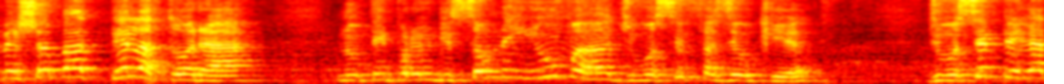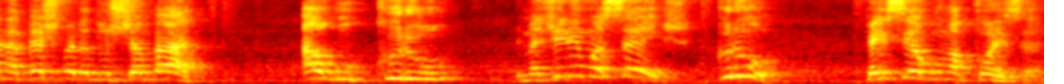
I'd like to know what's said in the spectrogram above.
be-shabbat. Pela Torá, não tem proibição nenhuma de você fazer o quê? De você pegar na véspera do shabbat algo cru. Imaginem vocês, cru. Pensem em alguma coisa.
